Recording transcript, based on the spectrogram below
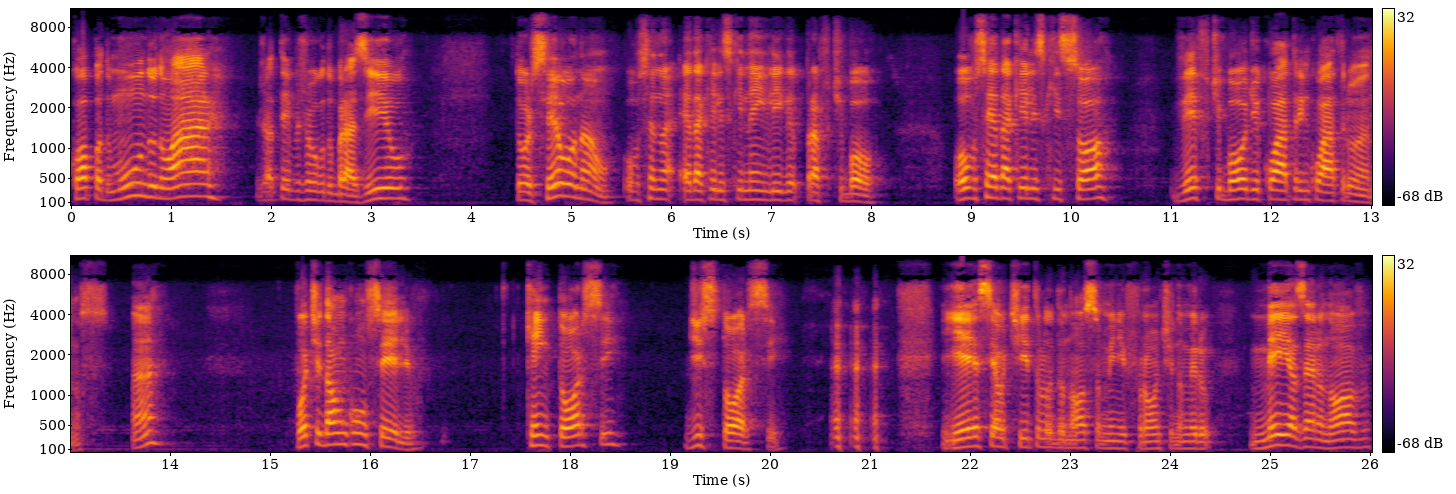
Copa do Mundo no ar, já teve jogo do Brasil. Torceu ou não? Ou você é daqueles que nem liga para futebol? Ou você é daqueles que só vê futebol de 4 em 4 anos? Hã? Vou te dar um conselho. Quem torce, distorce. E esse é o título do nosso mini front número 609,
